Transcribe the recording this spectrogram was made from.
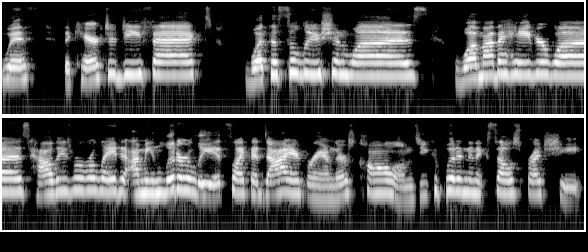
with the character defect, what the solution was, what my behavior was, how these were related. I mean, literally, it's like a diagram. There's columns. You could put in an Excel spreadsheet,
